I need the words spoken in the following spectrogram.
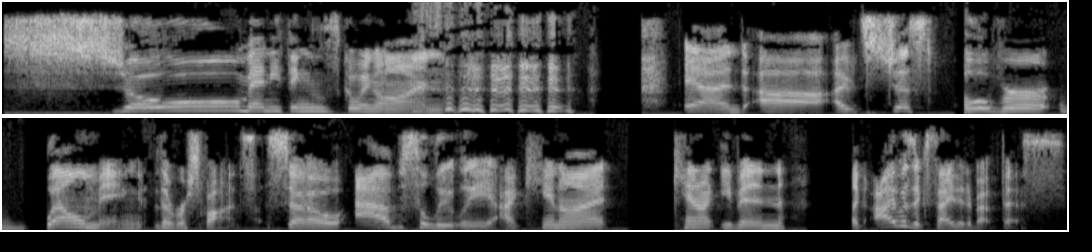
So many things going on. and uh, it's just overwhelming the response. So absolutely, I cannot cannot even like I was excited about this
